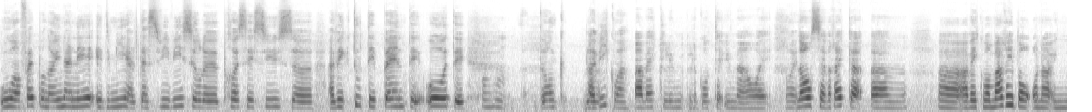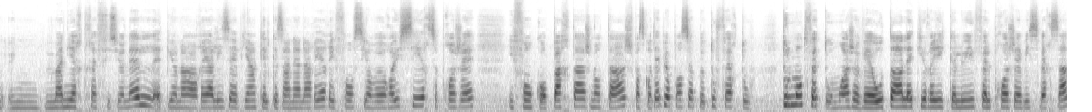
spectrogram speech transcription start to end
où en fait, pendant une année et demie, elle t'a suivi sur le processus euh, avec toutes tes peines, tes hauts, et mhm. Donc, la vie, quoi. Avec le côté humain, oui. Ouais. Non, c'est vrai que euh, euh, avec mon mari, bon, on a une, une, manière très fusionnelle et puis on a réalisé bien quelques années en arrière, il faut, si on veut réussir ce projet, il faut qu'on partage nos tâches parce qu'au début, on pensait qu'on peut tout faire tout tout le monde fait tout. Moi, je vais autant à l'écurie que lui fait le projet, vice-versa.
